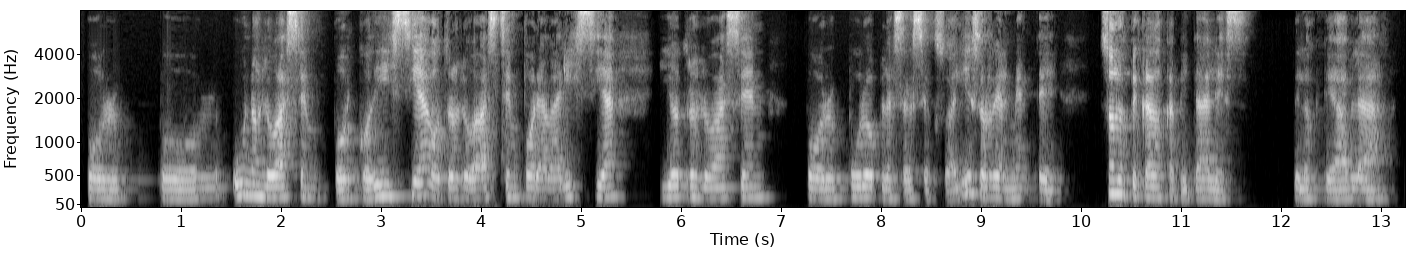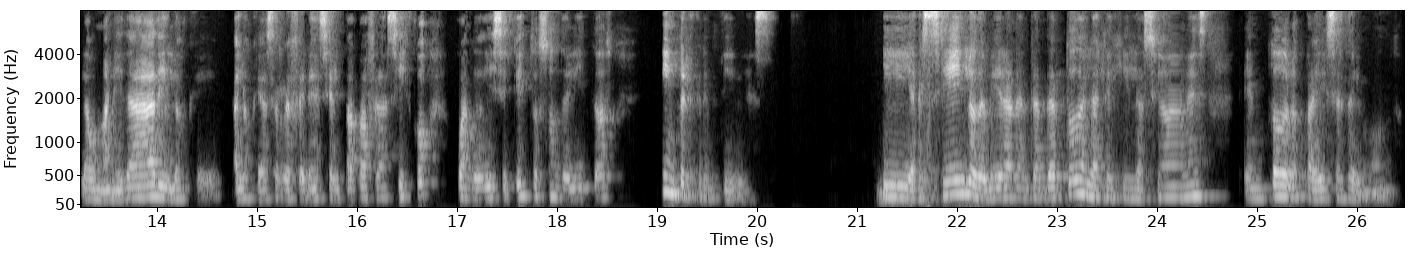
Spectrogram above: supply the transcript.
por, por, unos lo hacen por codicia, otros lo hacen por avaricia y otros lo hacen por puro placer sexual. Y eso realmente son los pecados capitales de los que habla la humanidad y los que, a los que hace referencia el Papa Francisco cuando dice que estos son delitos imprescriptibles. Y así lo debieran entender todas las legislaciones en todos los países del mundo.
